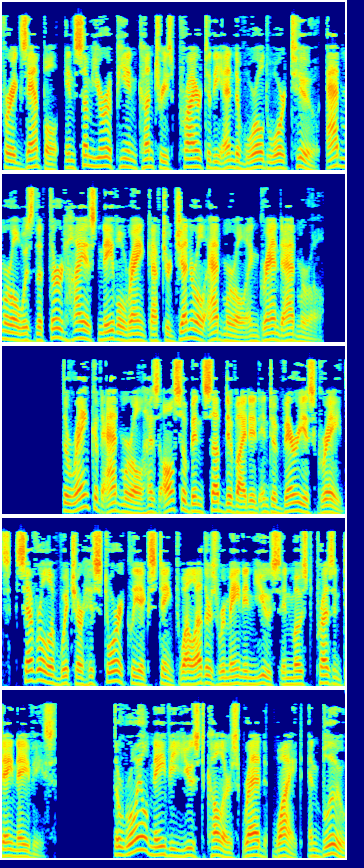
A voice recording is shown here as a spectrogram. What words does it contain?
for example, in some European countries prior to the end of World War II, Admiral was the third highest naval rank after General Admiral and Grand Admiral. The rank of Admiral has also been subdivided into various grades, several of which are historically extinct while others remain in use in most present-day navies. The Royal Navy used colours red, white, and blue,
